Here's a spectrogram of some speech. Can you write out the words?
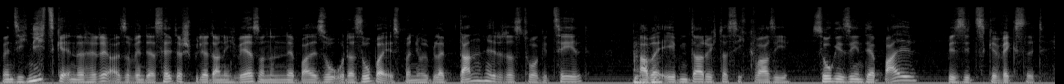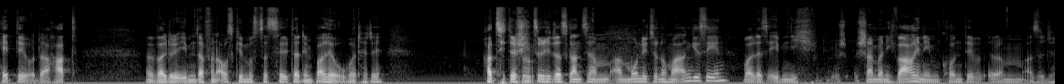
wenn sich nichts geändert hätte, also wenn der Celta-Spieler da nicht wäre, sondern der Ball so oder so bei Espanyol bleibt, dann hätte das Tor gezählt. Mhm. Aber eben dadurch, dass sich quasi so gesehen der Ballbesitz gewechselt hätte oder hat, äh, weil du eben davon ausgehen musst, dass Celta den Ball erobert hätte, hat sich der Schiedsrichter das Ganze am, am Monitor nochmal angesehen, weil das eben nicht scheinbar nicht wahrnehmen konnte. Ähm, also die,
